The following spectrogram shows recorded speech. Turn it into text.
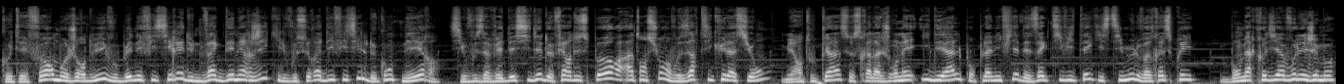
Côté forme, aujourd'hui, vous bénéficierez d'une vague d'énergie qu'il vous sera difficile de contenir. Si vous avez décidé de faire du sport, attention à vos articulations, mais en tout cas, ce sera la journée idéale pour planifier des activités qui stimulent votre esprit. Bon mercredi à vous les Gémeaux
